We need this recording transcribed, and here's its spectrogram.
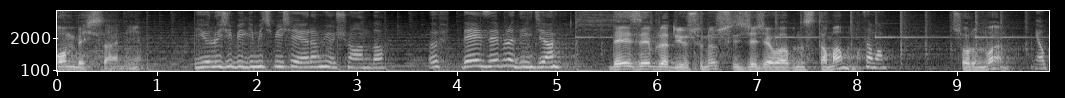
...15 saniye. Biyoloji bilgim hiçbir işe yaramıyor şu anda. Öf D zebra diyeceğim. D zebra diyorsunuz. Sizce cevabınız tamam mı? Tamam. Sorun var mı? Yok.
